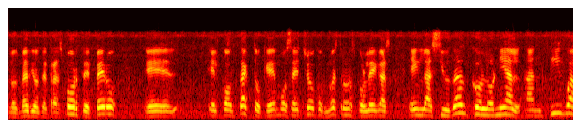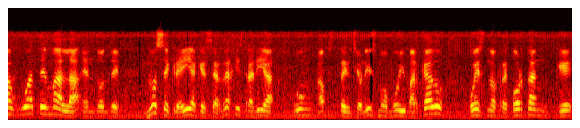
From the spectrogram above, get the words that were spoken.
los medios de transporte, pero el, el contacto que hemos hecho con nuestros colegas en la ciudad colonial antigua Guatemala, en donde no se creía que se registraría un abstencionismo muy marcado, pues nos reportan que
